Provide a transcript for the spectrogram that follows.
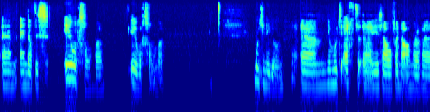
Um, en dat is eeuwig zonde. Eeuwig zonde moet je niet doen. Um, je moet echt uh, jezelf en de ander uh,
